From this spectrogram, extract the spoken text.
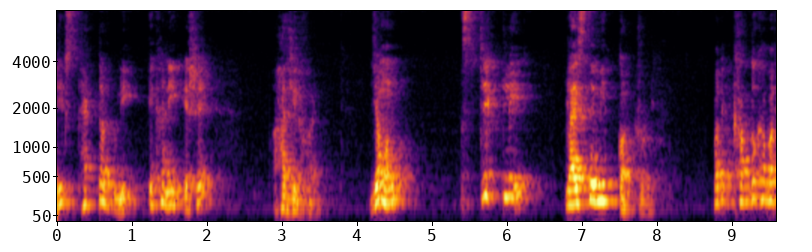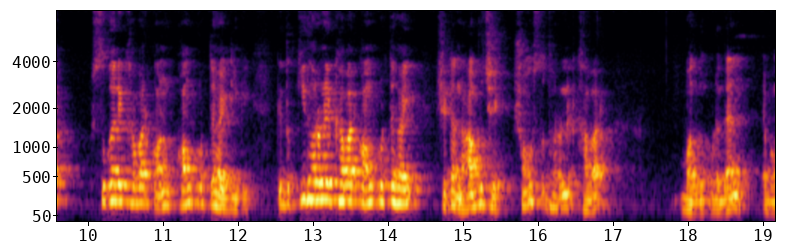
রিক্স ফ্যাক্টরগুলি এখানেই এসে হাজির হয়। যেমন স্ট্রিক্টলি গ্লাইসেমিক কন্ট্রোল মানে খাদ্য খাবার সুগারে খাবার কম কম করতে হয় ঠিকই কিন্তু কী ধরনের খাবার কম করতে হয় সেটা না বুঝে সমস্ত ধরনের খাবার বন্ধ করে দেন এবং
